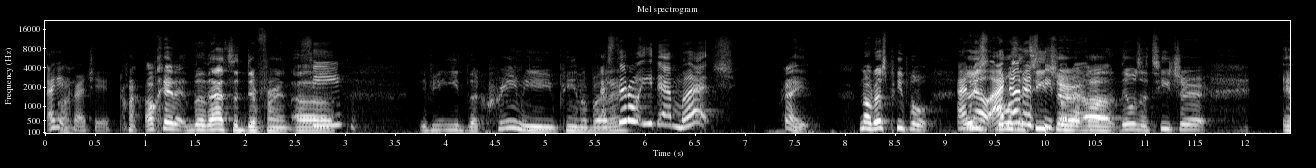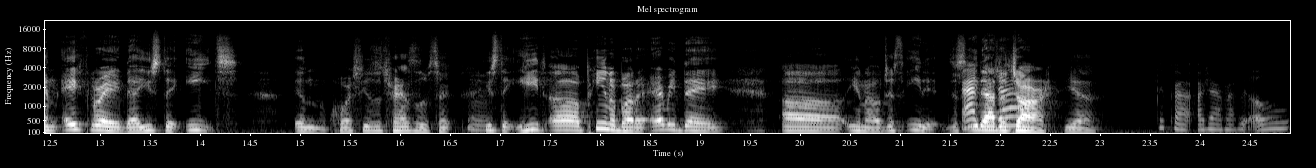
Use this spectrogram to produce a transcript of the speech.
I get or crunchy. cr- okay, that, but that's a different. Uh, See, if you eat the creamy peanut butter, I still don't eat that much. right? No, there's people. I there know- used- I know was a there's people, uh, there was a teacher in eighth grade that used to eat. And of course, she was a translucent. Mm. Used to eat uh, peanut butter every day. Uh, you know, just eat it. Just Out eat the out the jar? jar. Yeah. They probably, are y'all probably old.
